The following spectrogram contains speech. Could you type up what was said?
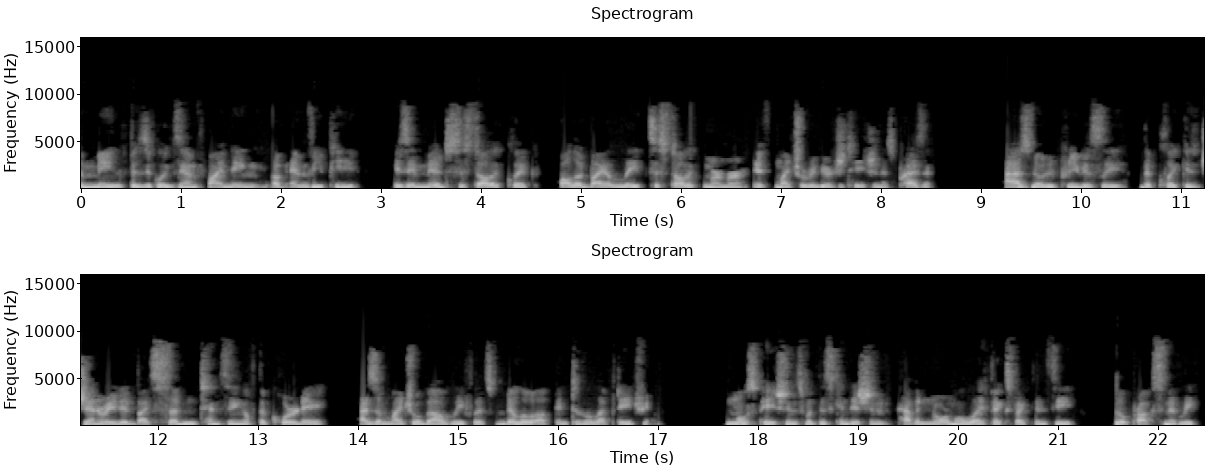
The main physical exam finding of MVP is a mid-systolic click followed by a late systolic murmur if mitral regurgitation is present. As noted previously, the click is generated by sudden tensing of the chordae as the mitral valve leaflets billow up into the left atrium. Most patients with this condition have a normal life expectancy, though approximately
